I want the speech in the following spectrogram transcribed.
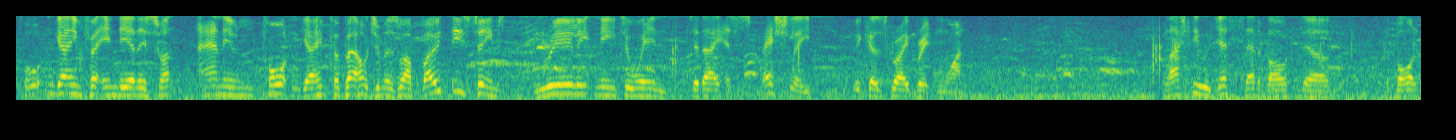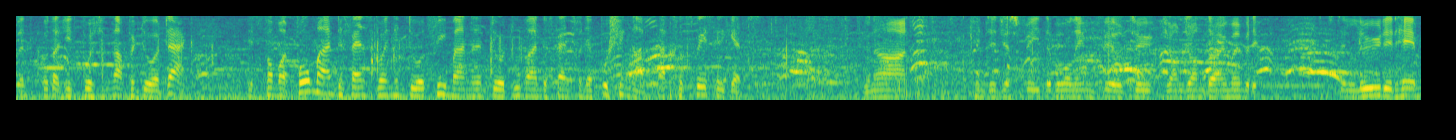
Important game for India, this one, and an important game for Belgium as well. Both these teams really need to win today, especially because Great Britain won. Well, actually, we just said about uh, the ball with Kothajit pushing up into attack. It's from a four-man defense going into a three-man and into a two-man defense when you're pushing up. That's what space he gets. Gougnard was looking to just feed the ball infield to John John Dohmen, but it just eluded him.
